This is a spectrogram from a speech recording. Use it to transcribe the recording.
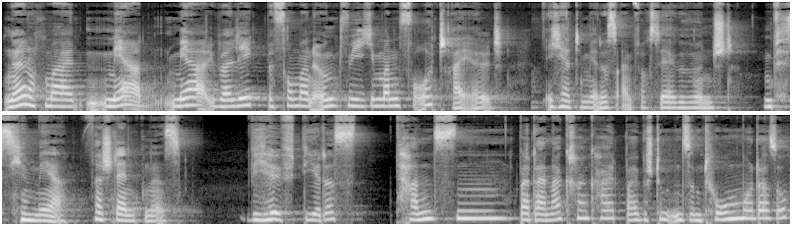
ne, nochmal mehr, mehr überlegt, bevor man irgendwie jemanden verurteilt. Ich hätte mir das einfach sehr gewünscht. Ein bisschen mehr Verständnis. Wie hilft dir das Tanzen bei deiner Krankheit, bei bestimmten Symptomen oder so?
